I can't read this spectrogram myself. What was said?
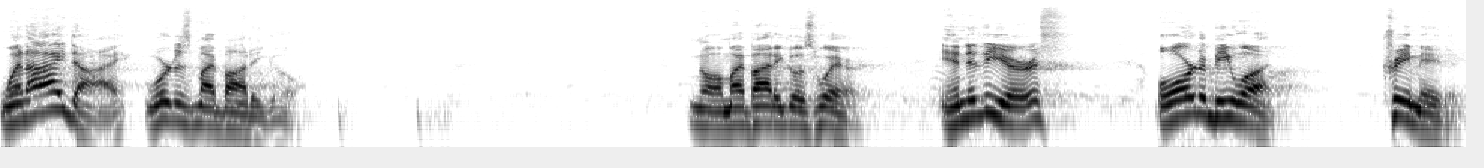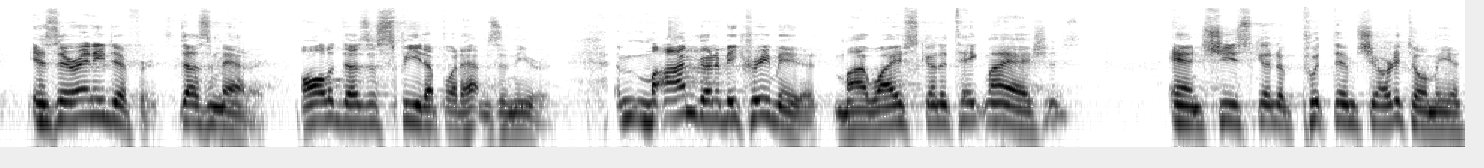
When I die, where does my body go? No, my body goes where? Into the earth, or to be what? Cremated. Is there any difference? Doesn't matter. All it does is speed up what happens in the earth. I'm going to be cremated. My wife's going to take my ashes, and she's going to put them, she already told me, in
